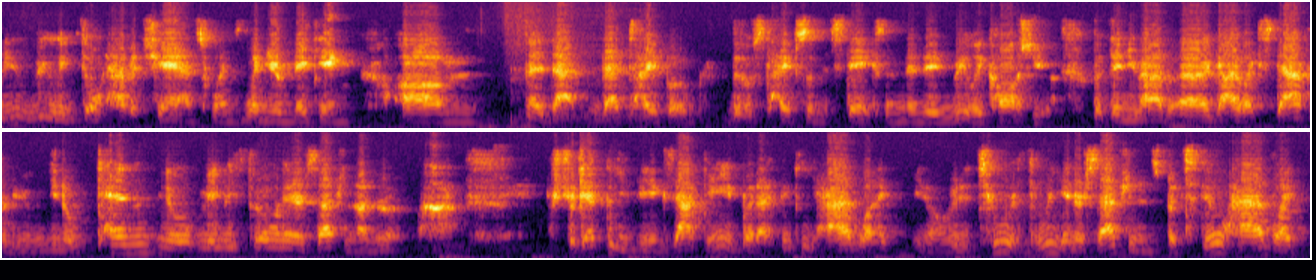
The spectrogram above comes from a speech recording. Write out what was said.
you really don't have a chance when when you're making. Um, that that type of those types of mistakes, and then they really cost you. But then you have a guy like Stafford who you know can you know maybe throw an interception. I forget the, the exact game, but I think he had like you know two or three interceptions, but still had like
